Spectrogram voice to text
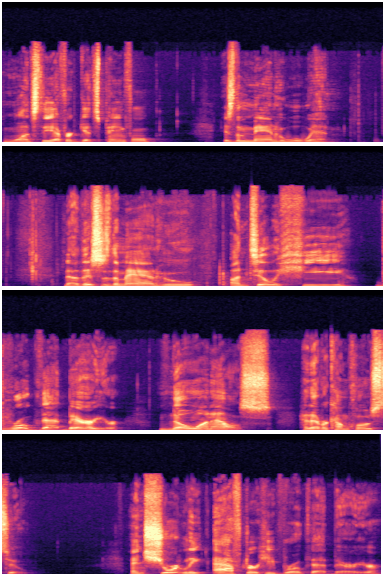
once the effort gets painful is the man who will win. Now, this is the man who, until he broke that barrier, no one else had ever come close to. And shortly after he broke that barrier,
